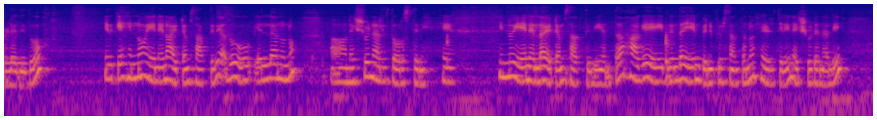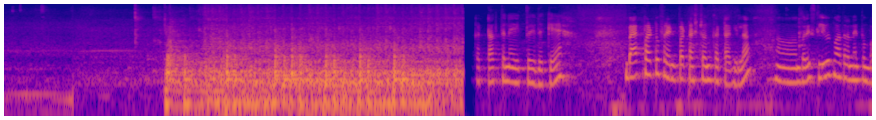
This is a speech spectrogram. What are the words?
ಒಳ್ಳೆಯದಿದು ಇದಕ್ಕೆ ಇನ್ನೂ ಏನೇನೋ ಐಟಮ್ಸ್ ಹಾಕ್ತೀವಿ. ಅದು ಎಲ್ಲನೂ ನೆಕ್ಸ್ಟ್ ವೀಡಿಯೋನಲ್ಲಿ ತೋರಿಸ್ತೀನಿ. ಇನ್ನೂ ಏನೆಲ್ಲ ಐಟಮ್ಸ್ ಹಾಕ್ತೀವಿ ಅಂತ. ಹಾಗೆ, ಇದರಿಂದ ಏನು ಬೆನಿಫಿಟ್ಸ್ ಅಂತಲೂ ಹೇಳ್ತೀನಿ ನೆಕ್ಸ್ಟ್ ವಿಡಿಯೋನಲ್ಲಿ ಕಟ್ಟಾಗ್ತಾನೆ ಇತ್ತು ಇದಕ್ಕೆ. ಬ್ಯಾಕ್ ಪಾರ್ಟು ಫ್ರಂಟ್ ಪಾರ್ಟ್ ಅಷ್ಟೊಂದು ಕಟ್ಟಾಗಿಲ್ಲ. ಬರೀ ಸ್ಲೀವ್ ಮಾತ್ರನೇ ತುಂಬ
